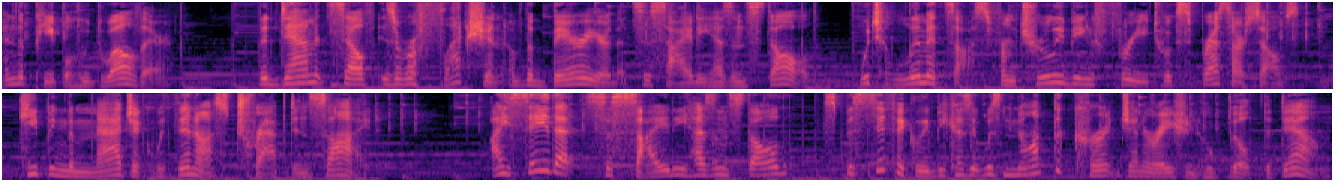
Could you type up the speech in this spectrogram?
and the people who dwell there. The dam itself is a reflection of the barrier that society has installed, which limits us from truly being free to express ourselves, keeping the magic within us trapped inside. I say that society has installed specifically because it was not the current generation who built the dam,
